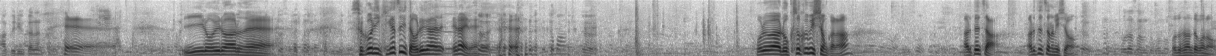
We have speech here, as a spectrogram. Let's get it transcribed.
な？アクリルかなんかでへえ。いろいろあるね。そこに気がついた俺が偉いね。これは6速ミッションかな？アルテッツァアルテッツァのミッション？小田さんのところの。小田さんとこの。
